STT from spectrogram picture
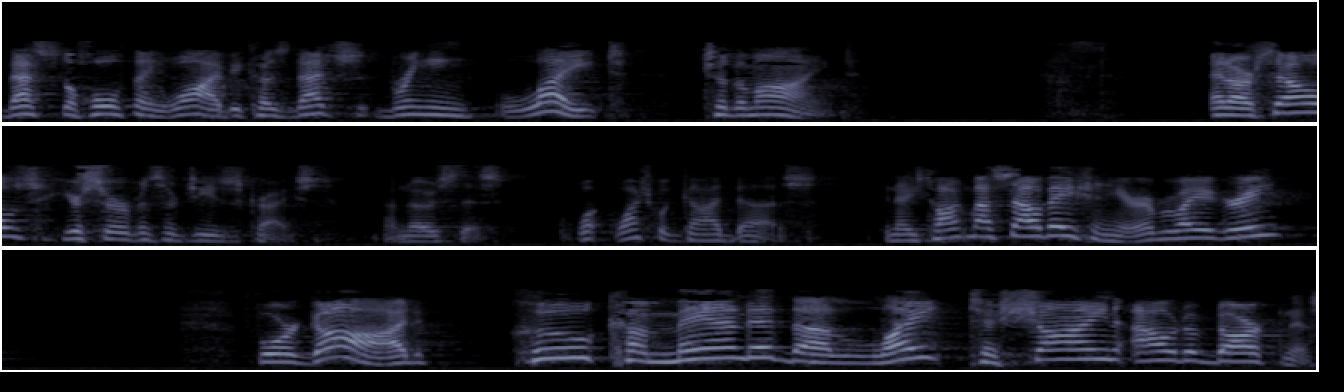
That's the whole thing. Why? Because that's bringing light to the mind. And ourselves, your servants of Jesus Christ. Now, notice this. Watch what God does. Now, he's talking about salvation here. Everybody agree? For God, who commanded the light to shine out of darkness.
